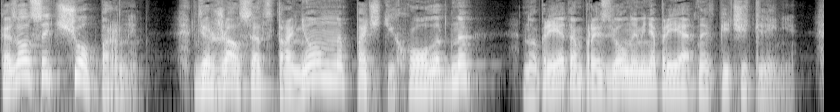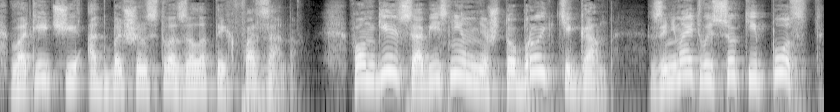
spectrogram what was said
казался чопорным, держался отстраненно, почти холодно, но при этом произвел на меня приятное впечатление. В отличие от большинства золотых фазанов, фон Гельса объяснил мне, что Бройтигам занимает высокий пост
